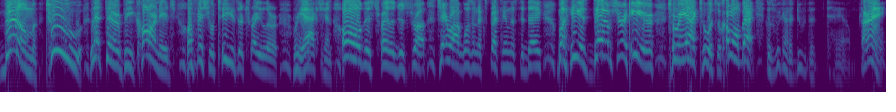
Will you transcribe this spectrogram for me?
Venom 2, Let There Be Carnage, official teaser trailer reaction. Oh, this trailer just dropped. J-Rock wasn't expecting this today, but he is damn sure here to react to it. So come on back, because we got to do the damn thing.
